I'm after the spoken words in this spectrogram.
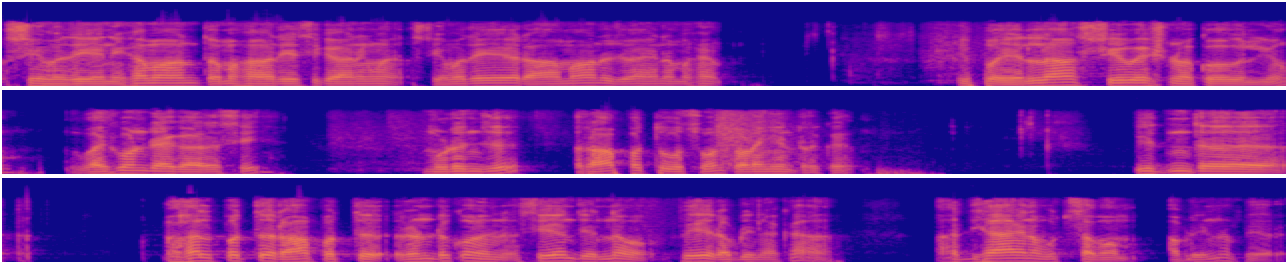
ஸ்ரீமதே நிகமாந்த மகாதேசிகான ஸ்ரீமதே ராமானுஜாய நமக இப்போ எல்லா ஸ்ரீ வைஷ்ணவ கோவிலையும் வைகுண்ட ஏகாதசி முடிஞ்சு ராப்பத்து உற்சவம் தொடங்கிட்டு இருக்கு இந்த பகல் பத்து ராப்பத்து ரெண்டுக்கும் சேர்ந்து என்ன பேர் அப்படின்னாக்கா அத்தியாயன உற்சவம் அப்படின்னு பேர்.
